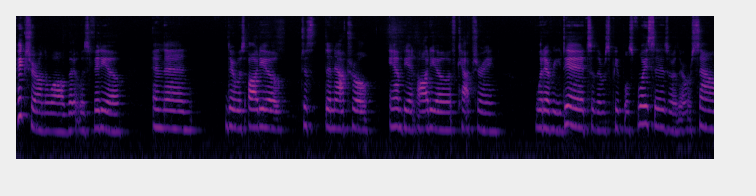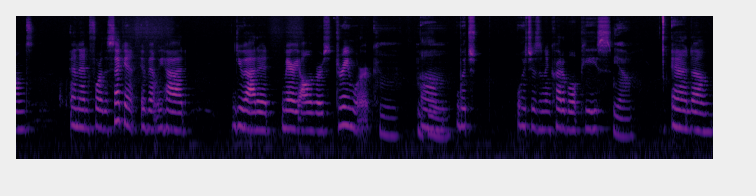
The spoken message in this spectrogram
picture on the wall, but it was video. And then there was audio, just the natural ambient audio of capturing whatever you did. So there was people's voices or there were sounds. And then for the second event we had, you added Mary Oliver's dream work, mm. hmm um, which which is an incredible piece. Yeah. And um,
